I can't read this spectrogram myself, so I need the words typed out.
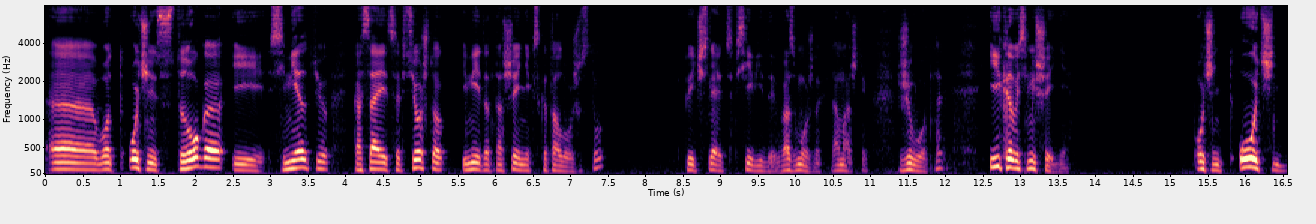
э, вот очень строго и смертью касается все, что имеет отношение к скотоложеству, перечисляются все виды возможных домашних животных, и кровосмешение. Очень, очень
